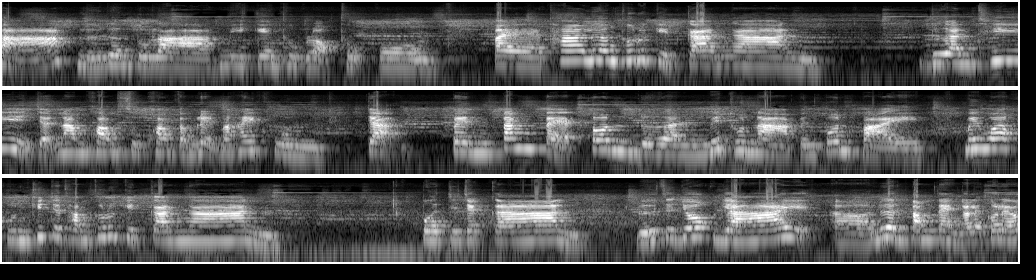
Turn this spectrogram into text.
ษาหรือเดือนตุลามีเกณฑ์ถูกหลอกถูกโกง แต่ถ้าเรื่องธุรกิจการงาน เดือนที่จะนำความสุขความสำเร็จมาให้คุณ จะเป็นตั้งแต่ต้นเดือนมิถุนาเป็นต้นไป ไม่ว่าคุณคิดจะทำธุรกิจการงาน เปิดกิจการ หรือจะโยกย้ายเเลื่อนตำแหน่งอะไรก็แล้ว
